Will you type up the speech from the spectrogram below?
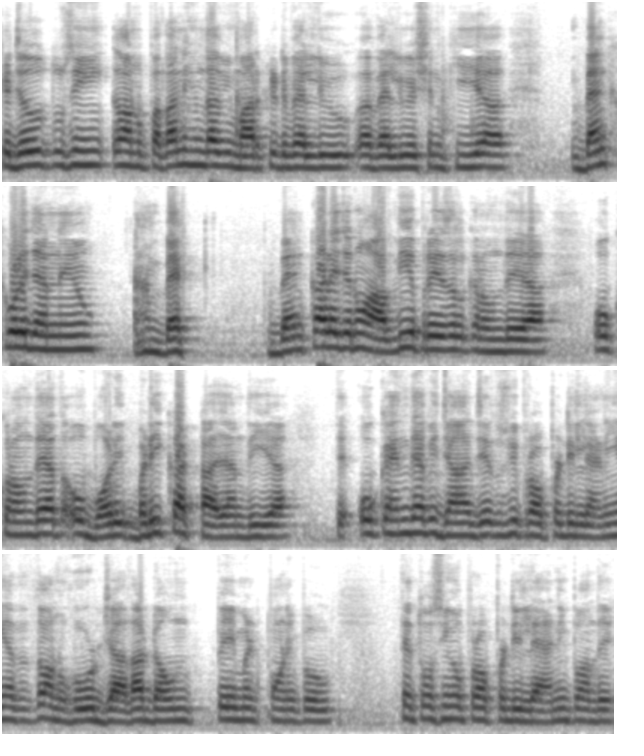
ਕਿ ਜਦੋਂ ਤੁਸੀਂ, ਤੁਹਾਨੂੰ ਪਤਾ ਨਹੀਂ ਹੁੰਦਾ ਵੀ ਮਾਰਕੀਟ ਵੈਲਿਊ ਵੈਲਿਊਏਸ਼ਨ ਕੀ ਆ ਬੈਂਕ ਕੋਲੇ ਜਾਂਦੇ ਹੋ ਬੈਂਕ ਬੈਂਕ ਵਾਲੇ ਜਦੋਂ ਆਪਦੀ ਅਪਰੇਜ਼ਲ ਕਰਾਉਂਦੇ ਆ, ਉਹ ਕਰਾਉਂਦੇ ਆ ਤਾਂ ਉਹ ਬੜੀ ਬੜੀ ਘੱਟ ਆ ਜਾਂਦੀ ਆ ਤੇ ਉਹ ਕਹਿੰਦੇ ਆ ਵੀ ਜਾਂ ਜੇ ਤੁਸੀਂ ਪ੍ਰਾਪਰਟੀ ਲੈਣੀ ਆ ਤਾਂ ਤੁਹਾਨੂੰ ਹੋਰ ਜ਼ਿਆਦਾ ਡਾਊਨ ਪੇਮੈਂਟ ਪਾਉਣੀ ਪਊ ਤੇ ਤੁਸੀਂ ਉਹ ਪ੍ਰਾਪਰਟੀ ਲੈ ਨਹੀਂ ਪਾਉਂਦੇ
